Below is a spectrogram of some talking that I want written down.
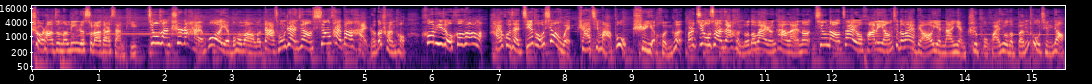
手上就能拎着塑料袋散皮，就就算吃着海货，也不会忘了大葱蘸酱、香菜拌海蜇的传统。喝啤酒喝高了，还会在街头巷尾扎起马步吃野馄饨。而就算在很多的外人看来呢，青岛再有华丽洋气的外表，也难掩质朴怀旧的本土情调。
